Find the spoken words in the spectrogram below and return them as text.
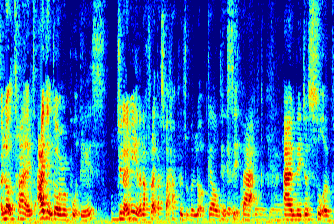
a lot of times I didn't go and report this. Do you know what I mean? And I feel like that's what happens with a lot of girls. They sit back and they just sort of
